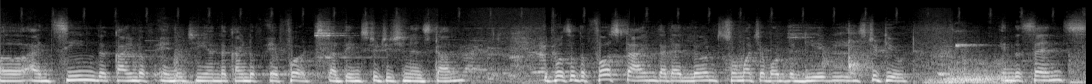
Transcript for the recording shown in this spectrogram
uh, and seeing the kind of energy and the kind of efforts that the institution has done. It was the first time that I learned so much about the DAV Institute in the sense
